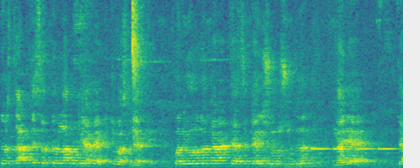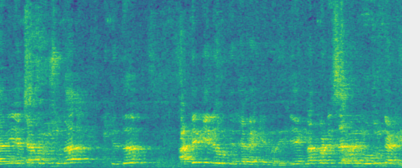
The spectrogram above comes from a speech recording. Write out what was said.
तर साठ ते सत्तर लाख रुपये या बँकेची वाचले असते. पण विरोधकांना त्याचं काही सुरू सुद्धा नाही आहे. त्याने याच्यापूर्वी सुद्धा तिथं अड्डे केले होते त्या बँकेमध्ये. ते एकनाथ पाटील साहेबांनी मोडून टाकले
